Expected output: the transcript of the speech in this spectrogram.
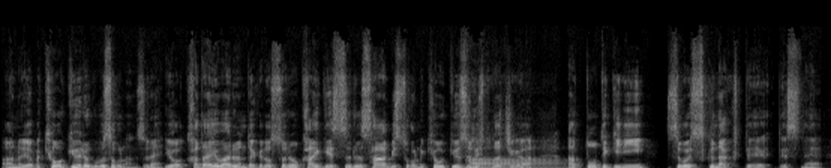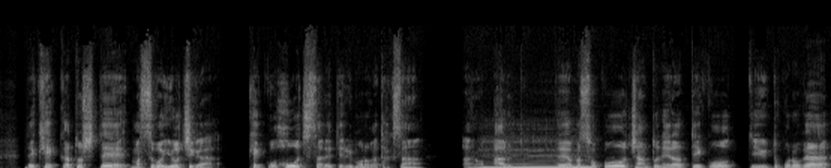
あの、やっぱ供給力不足なんですよね。要は課題はあるんだけど、それを解決するサービスとかの供給する人たちが圧倒的にすごい少なくてですね。で、結果として、まあ、すごい余地が結構放置されているものがたくさんあの、あると。で、やっぱそこをちゃんと狙っていこうっていうところが、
